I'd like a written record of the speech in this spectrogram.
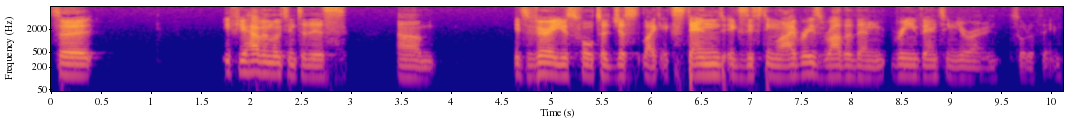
So if you haven't looked into this, um, it's very useful to just like extend existing libraries rather than reinventing your own sort of thing.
